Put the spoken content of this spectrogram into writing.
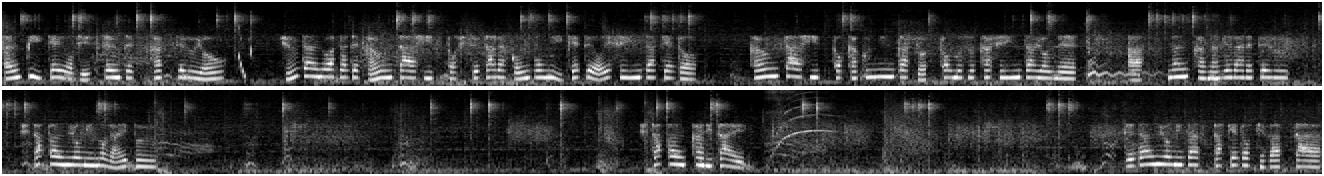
3PK を実戦で使ってるよ。集団技でカウンターヒットしてたらコンボに行けて美味しいんだけど、カウンターヒット確認がちょっと難しいんだよね。あ、なんか投げられてる。下パン読みのライブ下パン借りたい。下段読みだったけど違った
